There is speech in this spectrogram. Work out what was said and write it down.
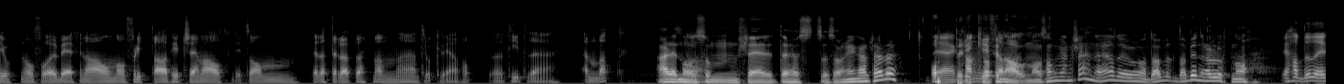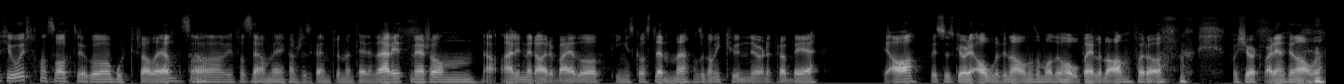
gjort noe for B-finalen og flytta tidsskjema og alt litt sånn til dette løpet, men jeg tror ikke vi har fått tid til det enda. Er det noe Så- som skjer til høstsesongen, kanskje? eller? Det Opprykk i finalen og sånn, kanskje. Det, er jo- da, da begynner det å lukte noe. Vi hadde det i fjor, og så valgte vi å gå bort fra det igjen. Så vi får se om vi kanskje skal implementere det. Det er litt mer sånn, ja, det er litt mer arbeid, og ting skal stemme. Og så kan vi kun gjøre det fra B til A. For hvis du skal gjøre det i alle finalene, så må du holde på hele dagen for å få kjørt ferdig en finale.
